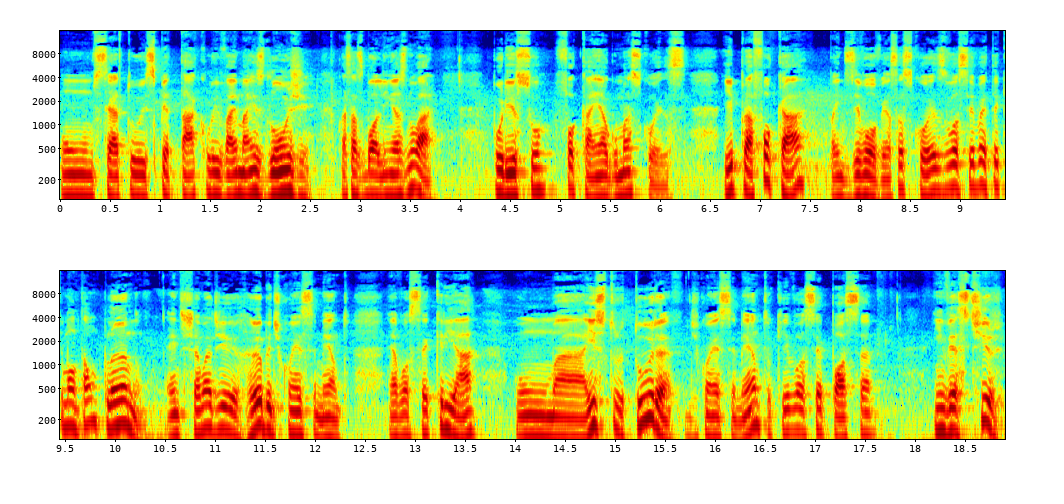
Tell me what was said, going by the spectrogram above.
um certo espetáculo e vai mais longe com essas bolinhas no ar. Por isso, focar em algumas coisas. E para focar, para desenvolver essas coisas, você vai ter que montar um plano. A gente chama de hub de conhecimento. É você criar uma estrutura de conhecimento que você possa investir,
